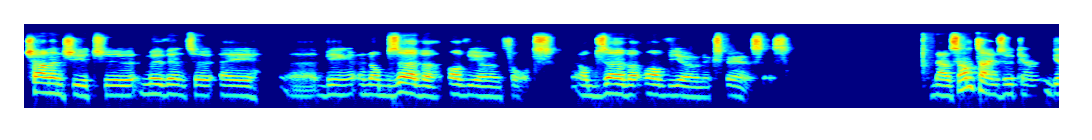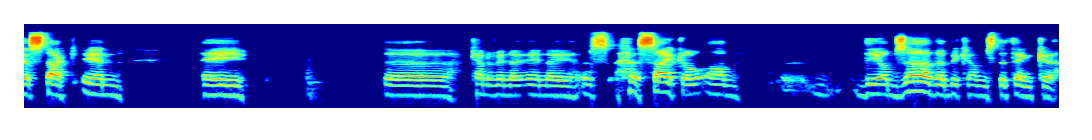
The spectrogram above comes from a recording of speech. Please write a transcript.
challenge you to move into a uh, being an observer of your own thoughts, observer of your own experiences. Now, sometimes we can get stuck in a the kind of in a, in a, a cycle of the observer becomes the thinker.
